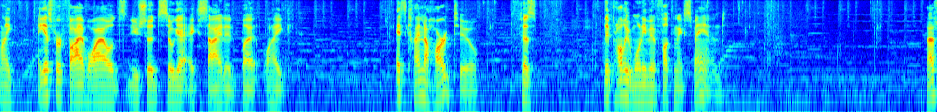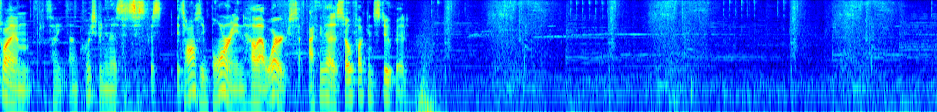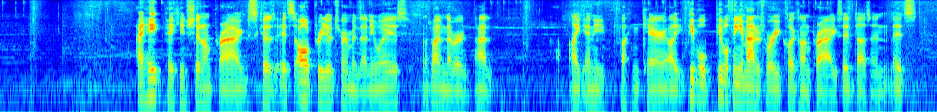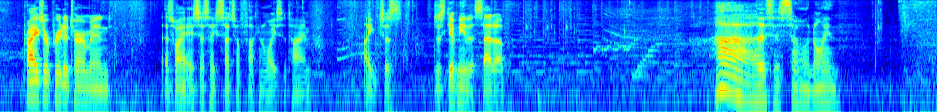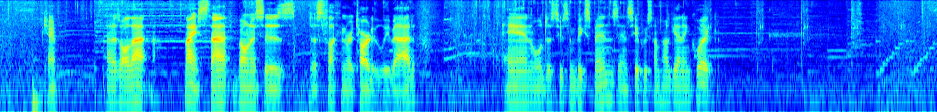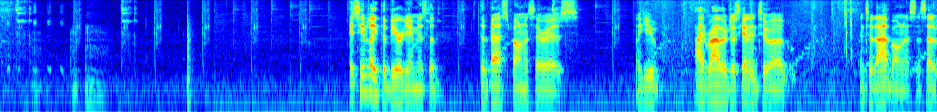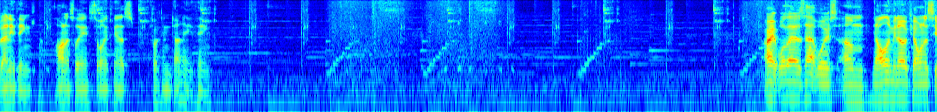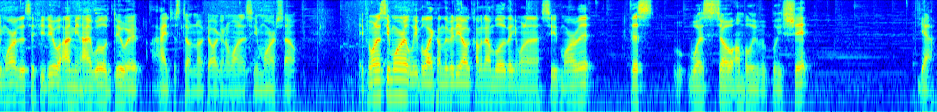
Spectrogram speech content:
like, I guess for five wilds, you should still get excited. But, like, it's kind of hard to. Because they probably won't even fucking expand. That's why I'm like I'm quick spinning this. It's just it's it's honestly boring how that works. I think that is so fucking stupid. I hate picking shit on Prags because it's all predetermined anyways. That's why I've never had like any fucking care. Like people people think it matters where you click on Prags. It doesn't. It's Prags are predetermined. That's why it's just like such a fucking waste of time. Like just just give me the setup. Ah, this is so annoying. Okay. That is all that. Nice. That bonus is just fucking retardedly bad. And we'll just do some big spins and see if we somehow get in quick. It seems like the beer game is the the best bonus there is. Like you, I'd rather just get into a into that bonus instead of anything. Honestly, it's the only thing that's fucking done anything. Alright, well that is that, boys. Um, y'all let me know if y'all want to see more of this. If you do, I mean, I will do it. I just don't know if y'all are going to want to see more, so... If you want to see more, leave a like on the video. Comment down below that you want to see more of it. This was so unbelievably shit. Yeah.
